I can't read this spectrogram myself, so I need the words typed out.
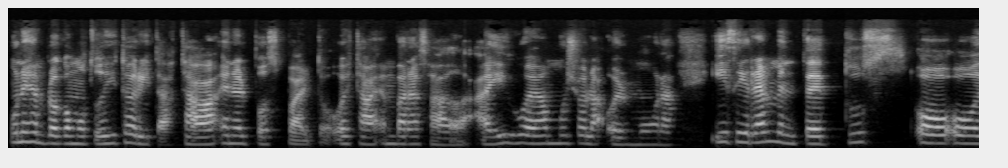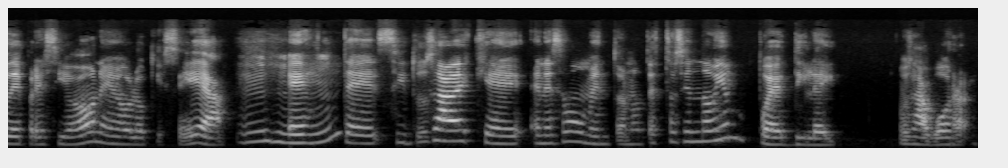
un ejemplo, como tú dijiste ahorita, estaba en el posparto o estaba embarazada, ahí juegan mucho las hormonas. Y si realmente tú, o, o depresiones o lo que sea, Ujú. este, si tú sabes que en ese momento no te está haciendo bien, pues delay, o sea, bórralo.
